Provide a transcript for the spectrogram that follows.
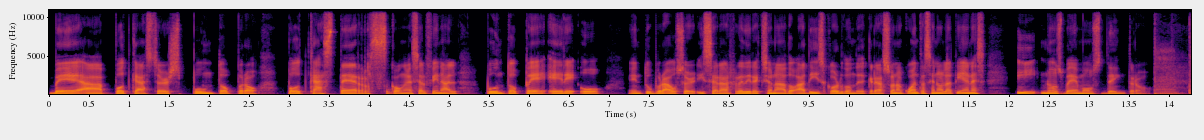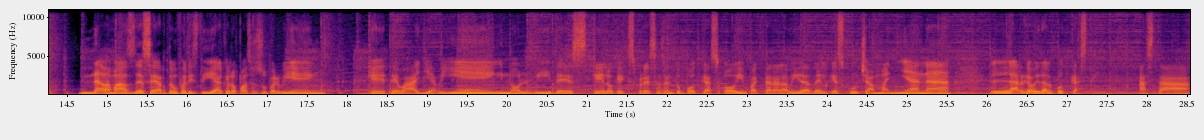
ve a podcasters.pro, podcasters con ese al final, .pro en tu browser y serás redireccionado a Discord donde creas una cuenta si no la tienes y nos vemos dentro. Nada más, desearte un feliz día, que lo pases súper bien, que te vaya bien. No olvides que lo que expresas en tu podcast hoy impactará la vida del que escucha mañana. Larga vida al podcasting. Hasta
